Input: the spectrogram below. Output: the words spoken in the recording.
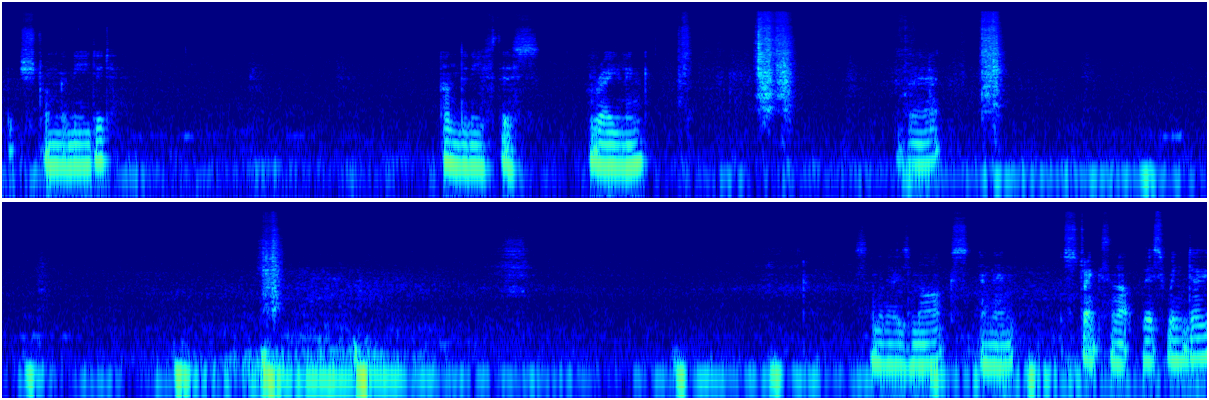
A bit stronger needed. Underneath this railing there. Some of those marks and then strengthen up this window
